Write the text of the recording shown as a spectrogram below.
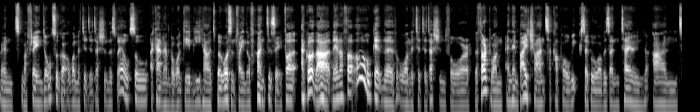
And my friend also got a limited edition as well. So I can't remember what game he had, but it wasn't Final Fantasy. But I got that. Then I thought, Oh, I'll get the limited edition for the third one. And then by chance, a couple of weeks ago, I was in town and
